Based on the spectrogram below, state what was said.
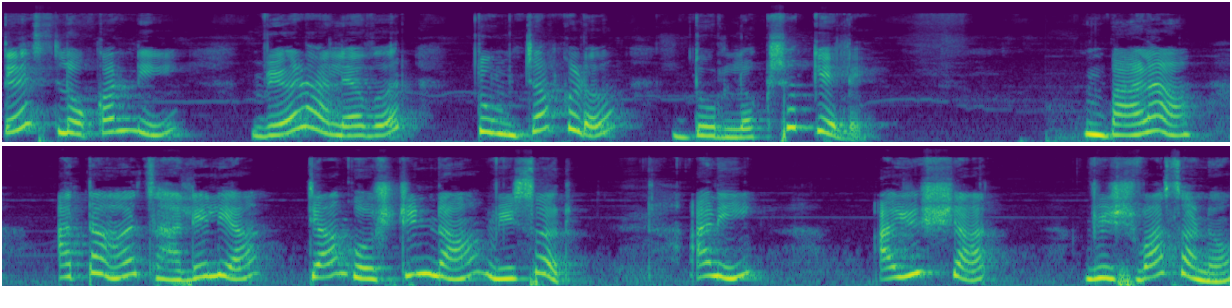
तेच लोकांनी वेळ आल्यावर तुमच्याकडं दुर्लक्ष केले बाळा आता झालेल्या त्या गोष्टींना विसर आणि आयुष्यात विश्वासानं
